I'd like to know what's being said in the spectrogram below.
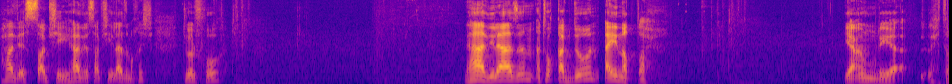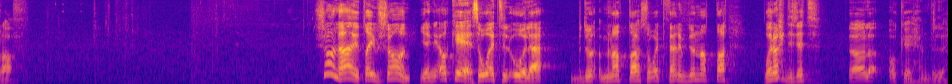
هذه اصعب شيء هذه اصعب شيء. لازم أخش جوا اللي فوق هذه لازم أتوقع بدون أي نطة. يا عمري يا الاحتراف. شلون هاي طيب شلون؟ يعني okay سويت الأولى بدون نطة سويت الثانية بدون نطة. ولا واحدة جت. لا لا okay الحمد لله.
